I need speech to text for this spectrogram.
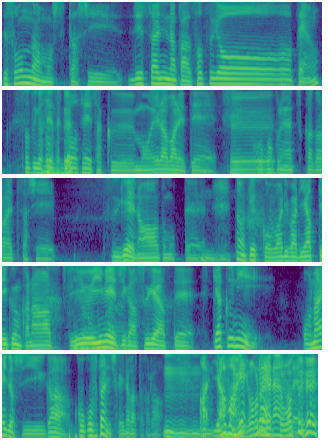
でそんなんもしてたし実際になんか卒業展卒業制卒業作制作も選ばれて広広告のやつ飾られてたしすげえなーと思って、うんなんか結構バリバリやっていくんかなっていうイメージがすげえあって逆に同い年がここ2人しかいなかったから、うんうんうんあやばいや俺と思って。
